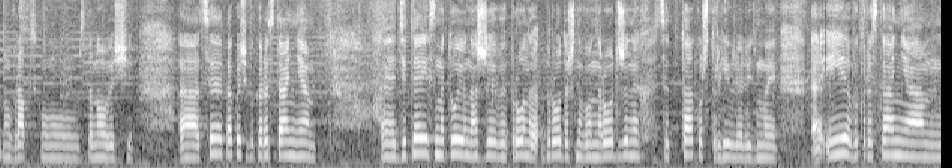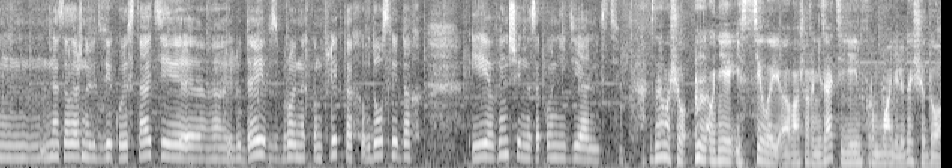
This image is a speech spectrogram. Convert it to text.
ну, в рабському становищі. Е, Це також використання е, дітей з метою наживи, продаж новонароджених, це також торгівля людьми. Е, І використання незалежно від віку і статі е, людей в збройних конфліктах, в дослідах і в іншій незаконній діяльності. Знаємо, що однією із цілей е, вашої організації є інформування людей щодо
